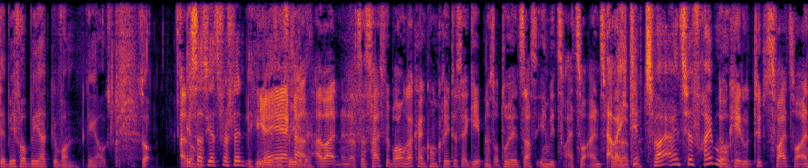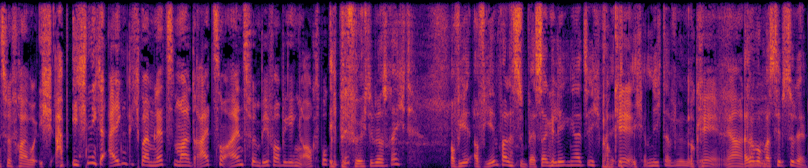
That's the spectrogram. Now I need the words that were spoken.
der BVB hat gewonnen gegen Augsburg. So. Also- ist das jetzt verständlich Ja, gewesen ja, für klar. Aber das heißt, wir brauchen gar kein konkretes Ergebnis. Ob du jetzt sagst, irgendwie 2 zu 1 für, Aber ich tippe 2-1 für Freiburg. Okay, du tippst 2 zu 1 für Freiburg. Ich, hab ich nicht eigentlich beim letzten Mal 3 zu 1 für den BVB gegen Augsburg Ich getippt? befürchte, du hast recht. Auf, je, auf jeden Fall hast du besser gelegen als ich, weil Okay. ich, ich habe nicht dafür getippt. Okay, ja, Also guck, was tippst du denn?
